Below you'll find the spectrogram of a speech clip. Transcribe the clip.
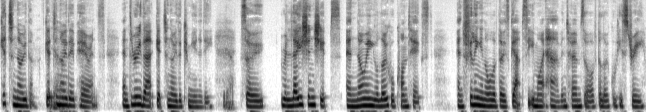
get to know them. Get to know their parents, and through that, get to know the community. Yeah. So relationships and knowing your local context and filling in all of those gaps that you might have in terms of the local history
